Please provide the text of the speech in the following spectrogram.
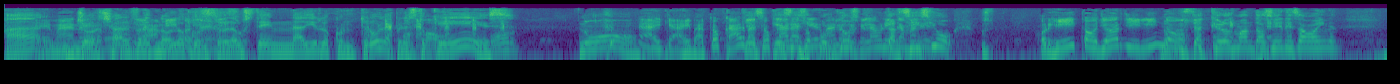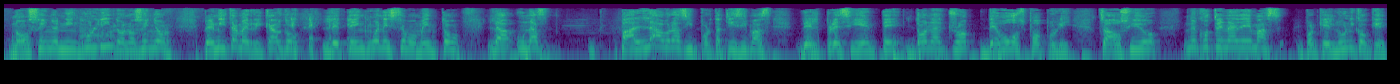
Ah, Hermano, George Alfred no lo controla usted, nadie lo controla, pero ¿esto qué es? No. Ay, ahí va a tocar, ¿Qué va a tocar es eso, así, por hermano, Dios? es la única Tarcisio, manera. Jorgito, Georgie, lindo. No, ¿Usted a qué horas manda a hacer esa vaina? No, señor, ningún lindo, no, señor. Permítame, Ricardo, le tengo en este momento la, unas palabras importantísimas del presidente Donald Trump de Voz Populi, traducido, no encontré nadie más, porque el único que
